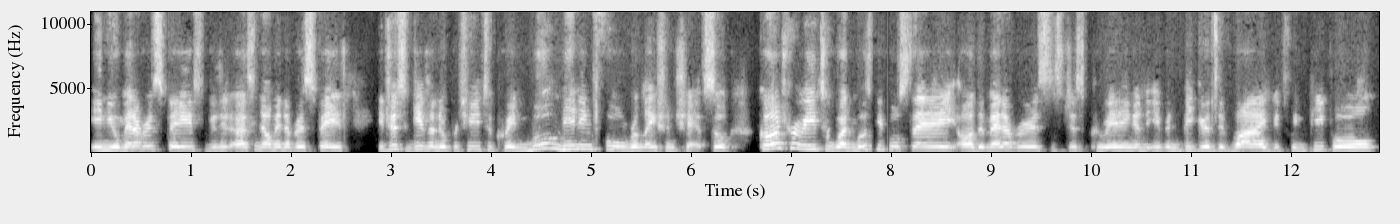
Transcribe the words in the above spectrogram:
in your metaverse space, visit us in our metaverse space. It just gives an opportunity to create more meaningful relationships. So, contrary to what most people say, oh, the metaverse is just creating an even bigger divide between people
